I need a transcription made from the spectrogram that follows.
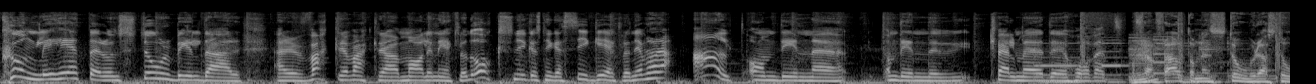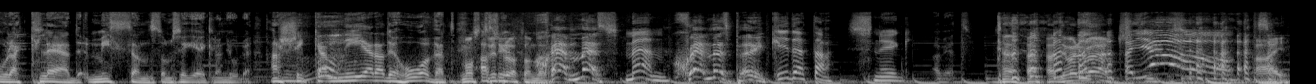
kungligheter och en stor bild där är vackra, vackra Malin Eklund och snygga, snygga Sigge Eklund. Jag vill höra allt om din, eh, om din eh, kväll med eh, hovet. Och Framförallt om den stora, stora klädmissen som Sigge Eklund gjorde. Han chikanerade hovet. Måste vi prata om det? Skämmes! Men Skämmes pöjk! i detta, snygg. Jag vet. det var det värt. Ja! Aj.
